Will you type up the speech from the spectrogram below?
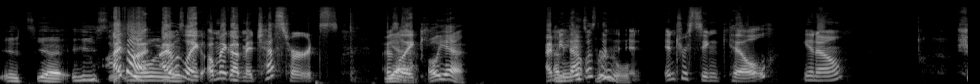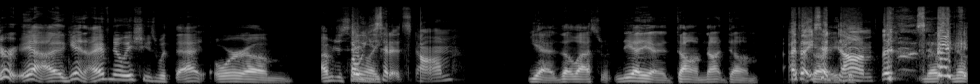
it's yeah he's i thought i was like oh my god my chest hurts. I was Yeah. like oh yeah. I mean, mean, that was brutal. an interesting kill you know sure yeah again i have no issues with that or um i'm just saying. oh you like said it's dom yeah the last one yeah yeah dom not dumb i thought you said dom no no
